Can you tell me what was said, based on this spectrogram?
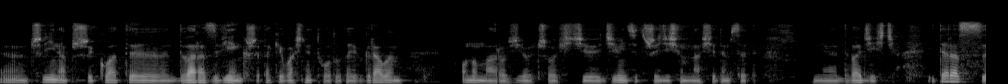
E, czyli na przykład e, dwa razy większe. Takie właśnie tło tutaj wgrałem. Ono ma rozdzielczość 960 na 720. I teraz e,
